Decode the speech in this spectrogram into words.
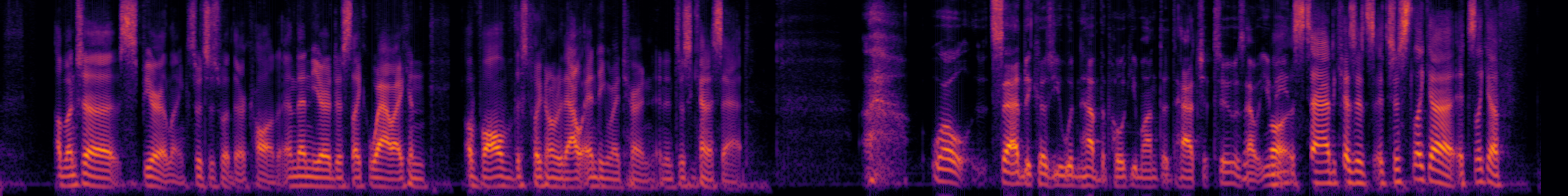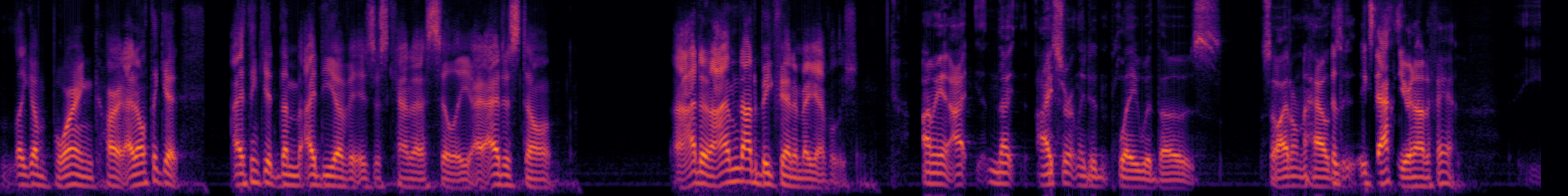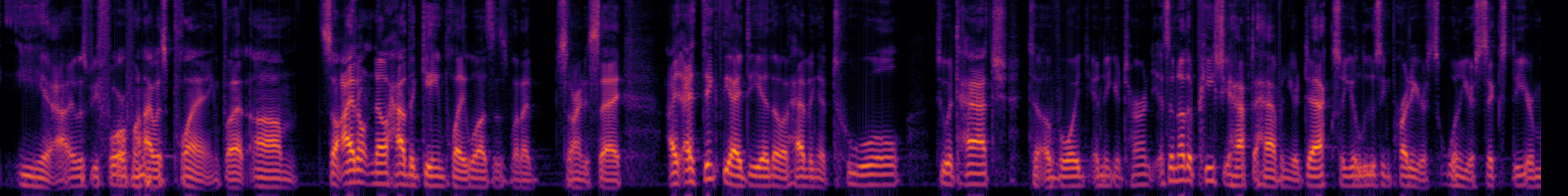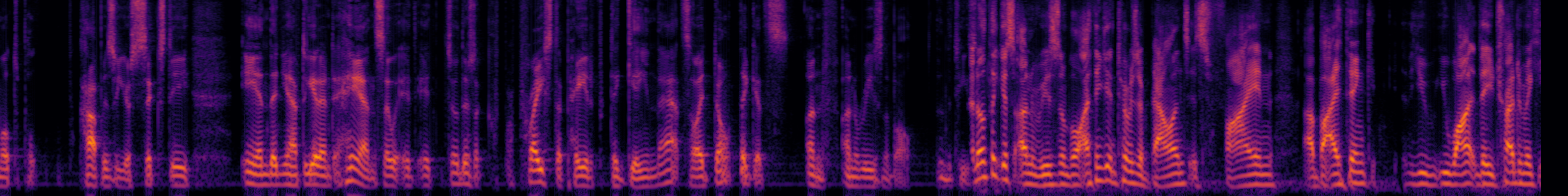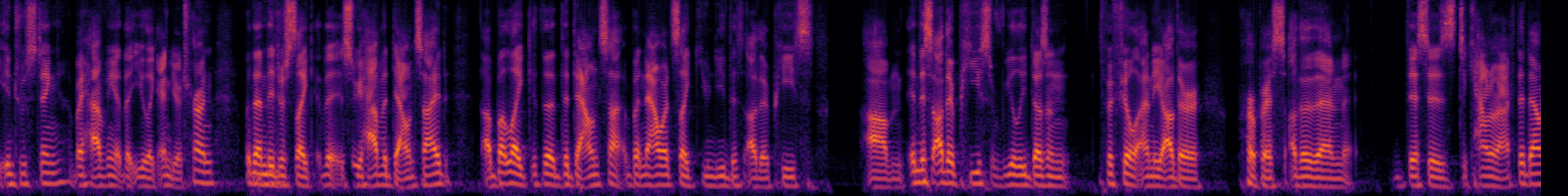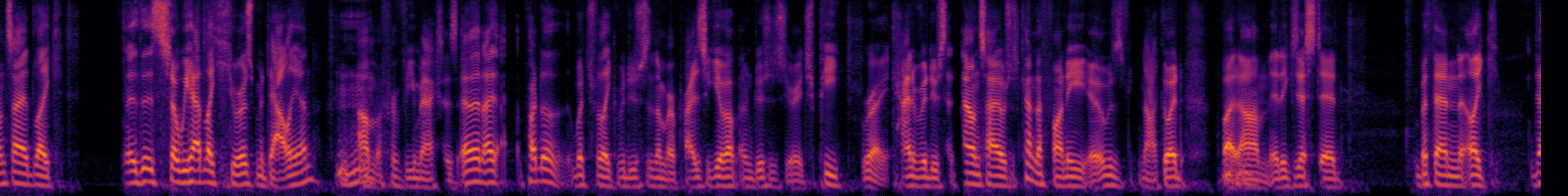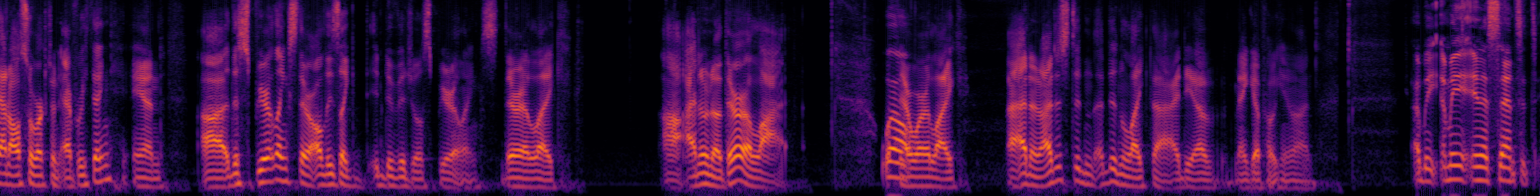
a bunch of spirit links, which is what they're called, and then you're just like, wow, I can evolve this Pokemon without ending my turn, and it's just kind of sad. Well, sad because you wouldn't have the Pokemon to attach it to. Is that what you well, mean? sad because it's it's just like a it's like a like a boring card. I don't think it. I think it the idea of it is just kind of silly. I, I just don't. I don't know. I'm not a big fan of Mega Evolution. I mean, I I certainly didn't play with those, so I don't know how th- exactly, you're not a fan. yeah, it was before when I was playing, but um, so I don't know how the gameplay was. Is what I'm trying to say. I, I think the idea though of having a tool to attach to avoid ending your turn it's another piece you have to have in your deck. So you're losing part of your one of your sixty or multiple copies of your sixty. And then you have to get into hand, so it, it so there's a price to pay to, to gain that. So I don't think it's un, unreasonable in the TCG. I don't think it's unreasonable. I think in terms of balance, it's fine. Uh, but I think you you want they tried to make it interesting by having it that you like end your turn, but then they just like the, so you have a downside. Uh, but like the the downside, but now it's like you need this other piece, um, and this other piece really doesn't fulfill any other purpose other than this is to counteract the downside. Like uh, this, so we had like Heroes Medallion, Mhm. um, for VMAXs, and then I part of which like reduces the number of prizes you give up and reduces your HP right. kind of reduced that downside, which was kind of funny. It was not good, but Mhm. um, it existed. But then like that also worked on everything. And uh, the spirit links, there are all these like individual spirit links. There are like uh, I don't know, there are a lot. Well, there were like I don't know. I just didn't I didn't like the idea of mega Pokemon. I mean, I mean, in a sense, it's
